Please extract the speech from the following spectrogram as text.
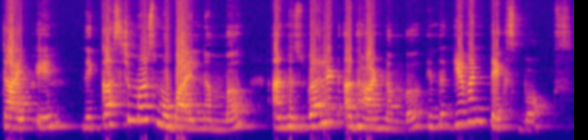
Type in the customer's mobile number and his valid Aadhaar number in the given text box.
